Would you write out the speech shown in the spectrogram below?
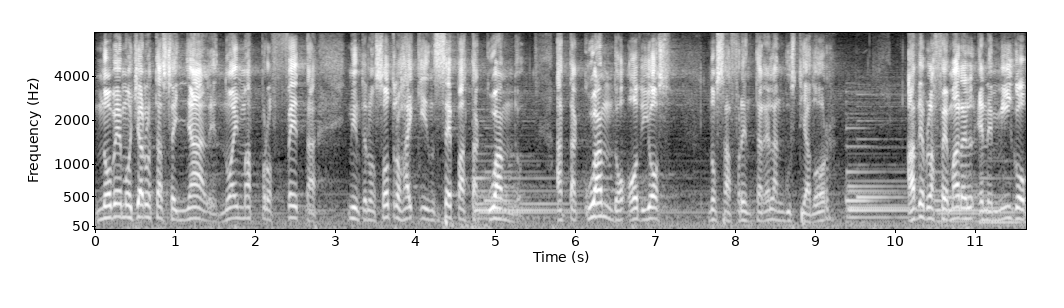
No vemos ya nuestras señales. No hay más profeta. Ni entre nosotros hay quien sepa hasta cuándo. Hasta cuándo, oh Dios, nos afrentará el angustiador. Ha de blasfemar el enemigo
